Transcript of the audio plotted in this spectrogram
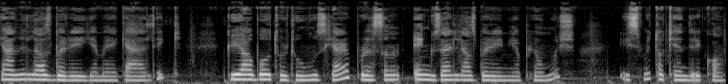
yani Laz böreği yemeye geldik. Güya bu oturduğumuz yer burasının en güzel Laz böreğini yapıyormuş. İsmi Tokendrikon.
